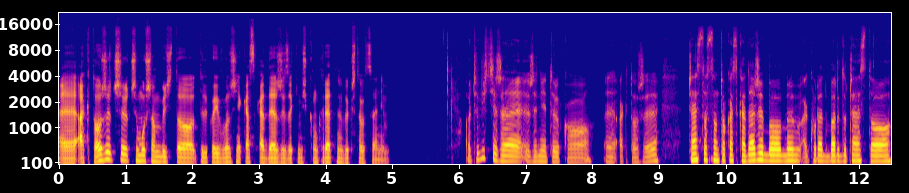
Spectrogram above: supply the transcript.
e, aktorzy, czy, czy muszą być to tylko i wyłącznie kaskaderzy z jakimś konkretnym wykształceniem? Oczywiście, że, że nie tylko e, aktorzy. Często są to kaskaderzy, bo my akurat bardzo często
